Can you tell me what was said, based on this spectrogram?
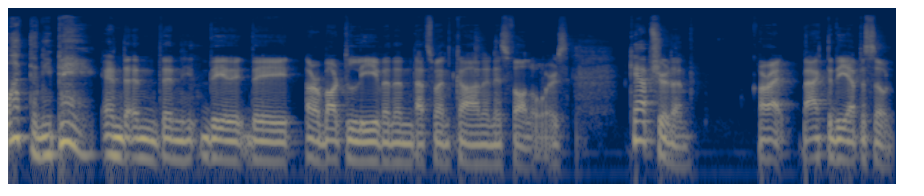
Botany Bay, and and then they they are about to leave, and then that's when Khan and his followers capture them. All right, back to the episode.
